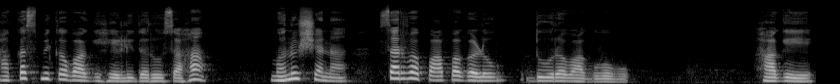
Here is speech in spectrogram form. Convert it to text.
ಆಕಸ್ಮಿಕವಾಗಿ ಹೇಳಿದರೂ ಸಹ ಮನುಷ್ಯನ ಸರ್ವ ಪಾಪಗಳು ದೂರವಾಗುವವು. ಹಾಗೆಯೇ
